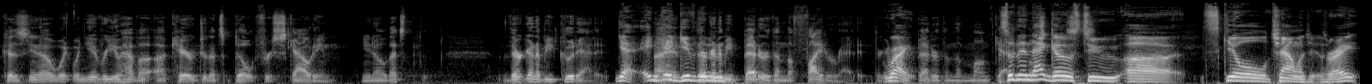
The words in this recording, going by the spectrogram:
because you know when, whenever you have a, a character that's built for scouting, you know that's they're going to be good at it. Yeah, and- and give they're them- going to be better than the fighter at it. They're going Right. to be better than the monk. At So then that goes cases. to uh, skill challenges, right?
